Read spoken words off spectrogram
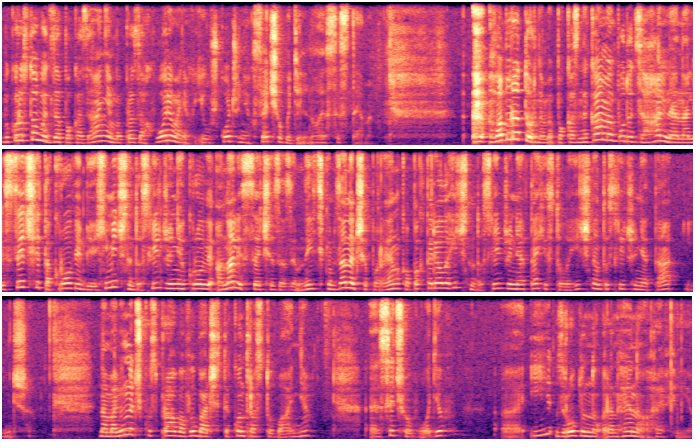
використовують за показаннями про захворюваннях і ушкодженнях сечовидільної системи. Лабораторними показниками будуть загальний аналіз сечі та крові, біохімічне дослідження крові, аналіз сечі за Земницьким, за Нечепоренко, бактеріологічне дослідження та гістологічне дослідження та інше. На малюночку справа ви бачите контрастування е, сечоводів е, і зроблену рентгенографію.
